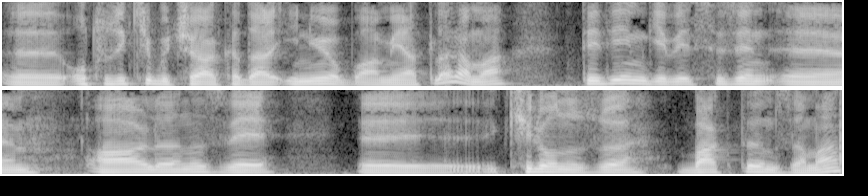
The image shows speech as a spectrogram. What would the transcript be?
32,5'a kadar iniyor bu ameliyatlar ama dediğim gibi sizin ağırlığınız ve kilonuzu baktığım zaman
